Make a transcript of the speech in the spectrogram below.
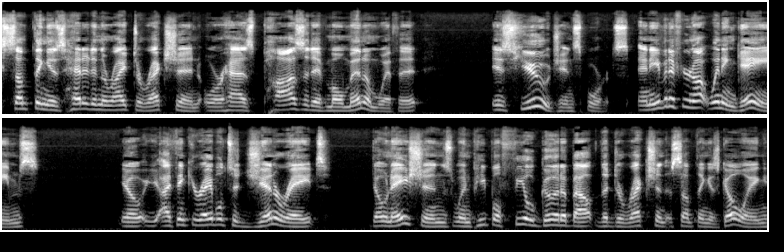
something is headed in the right direction or has positive momentum with it is huge in sports. And even if you're not winning games, you know, I think you're able to generate donations when people feel good about the direction that something is going.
